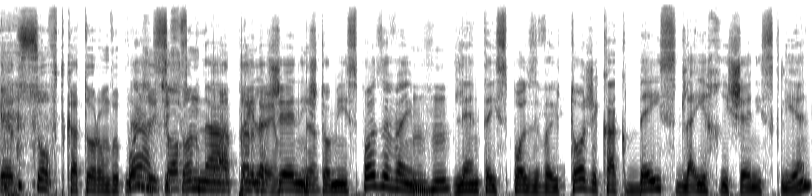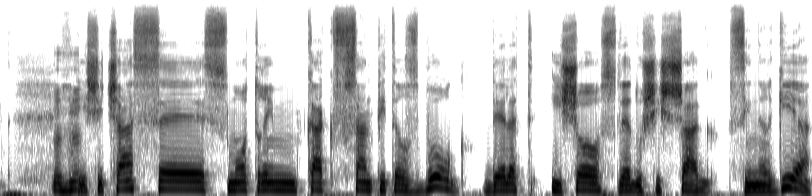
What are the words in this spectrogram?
Э, Софт, которым вы да, пользуетесь, софт он на отторгаем. приложении, Да. что мы используем, Мгм. лента используют тоже как бейс для их решений с клиент. Мгм. И сейчас э, смотрим, как в Санкт-Петербург делать еще следующий шаг. Синергия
